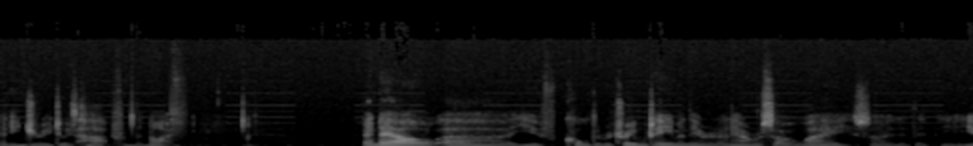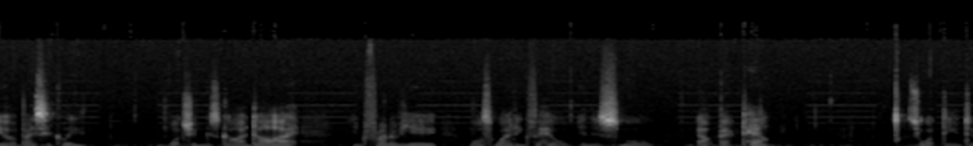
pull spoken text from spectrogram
an injury to his heart from the knife. And now uh, you've called the retrieval team and they're an hour or so away, so that you're basically watching this guy die in front of you whilst waiting for help in this small outback town. So what do you do?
